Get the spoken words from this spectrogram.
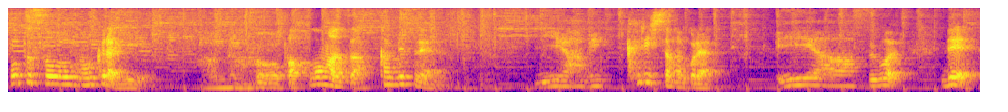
本当そう思うくらい、あの、パフォーマンス圧巻ですね。いやびっくりしたな、これ。いやすごい。で、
